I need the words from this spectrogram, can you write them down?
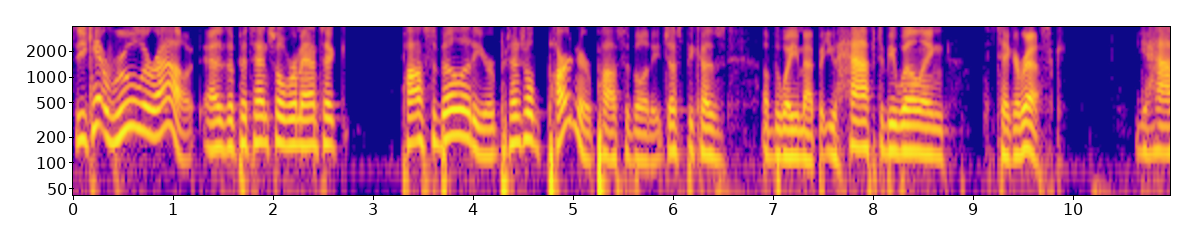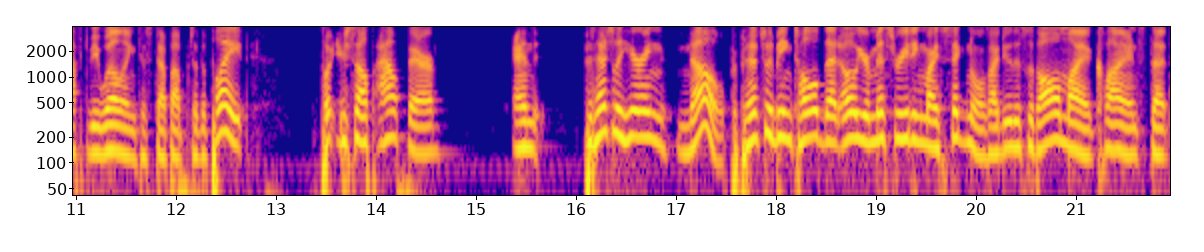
So you can't rule her out as a potential romantic possibility or potential partner possibility just because of the way you met. But you have to be willing to take a risk. You have to be willing to step up to the plate, put yourself out there, and potentially hearing no, potentially being told that, oh, you're misreading my signals. I do this with all my clients that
